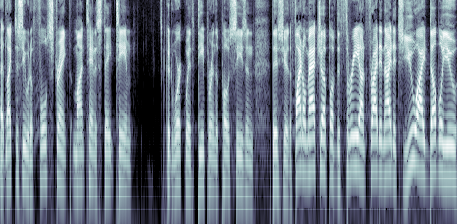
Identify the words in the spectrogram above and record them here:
I'd like to see what a full strength Montana State team could work with deeper in the postseason this year. The final matchup of the three on Friday night, it's UIW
